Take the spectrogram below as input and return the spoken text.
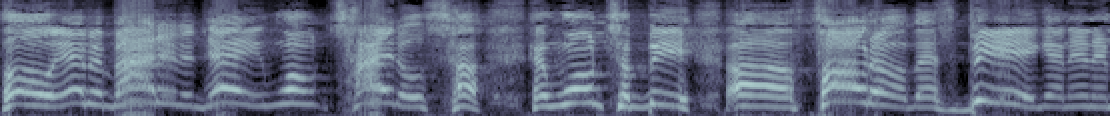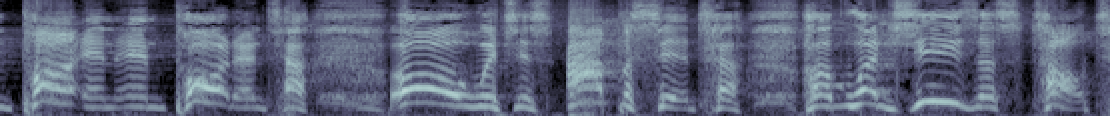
Oh, everybody today want titles uh, and want to be uh, thought of as big and, important. important uh, oh, which is opposite of what Jesus taught.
